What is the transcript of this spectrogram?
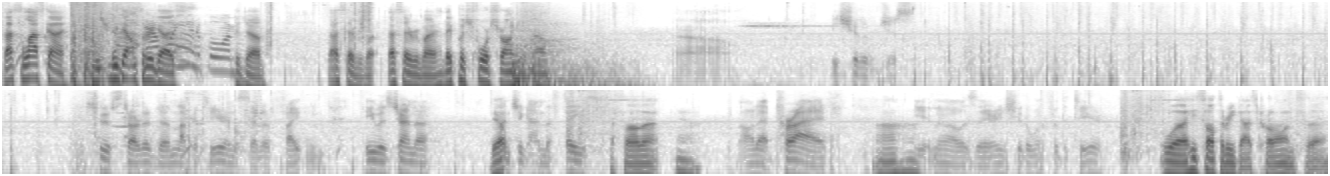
That's the last guy. We, we down three guys. Good job. That's everybody. That's everybody. They pushed four strong just now. He should have just. He should have started to unlock a tier instead of fighting. He was trying to Yep. punch a guy in the face. I saw that. Yeah. All that pride. Uh huh. He didn't know I was there. He should have went for the tier. Well, he saw three guys crawling, so.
